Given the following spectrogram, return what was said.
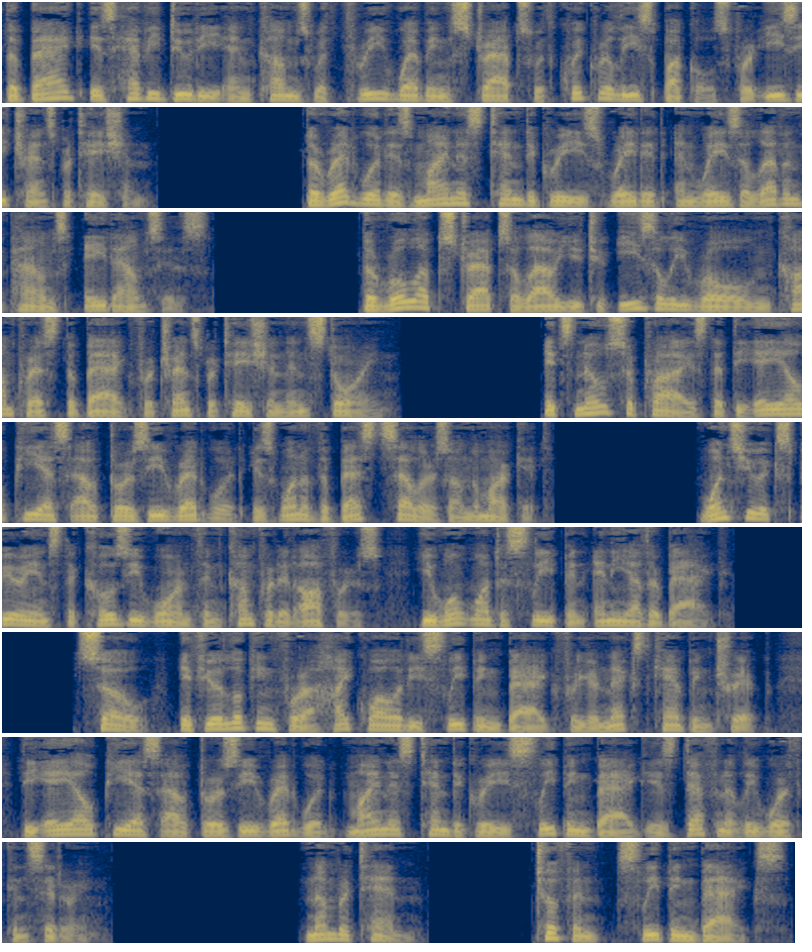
The bag is heavy-duty and comes with three webbing straps with quick-release buckles for easy transportation. The redwood is minus 10 degrees rated and weighs 11 pounds 8 ounces. The roll-up straps allow you to easily roll and compress the bag for transportation and storing. It's no surprise that the ALPS OutdoorZ Redwood is one of the best sellers on the market. Once you experience the cozy warmth and comfort it offers, you won't want to sleep in any other bag. So, if you're looking for a high-quality sleeping bag for your next camping trip, the ALPS OutdoorZ Redwood minus 10 degrees sleeping bag is definitely worth considering. Number 10. Tufan Sleeping Bags.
